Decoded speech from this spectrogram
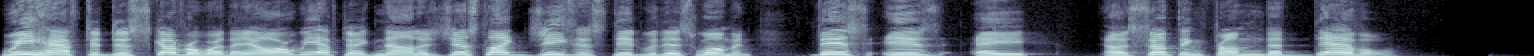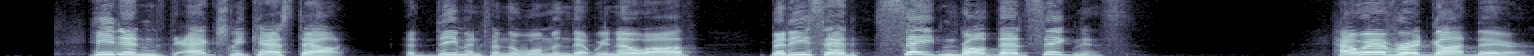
We have to discover where they are. We have to acknowledge, just like Jesus did with this woman, this is a uh, something from the devil. He didn't actually cast out a demon from the woman that we know of, but he said Satan brought that sickness. However, it got there,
